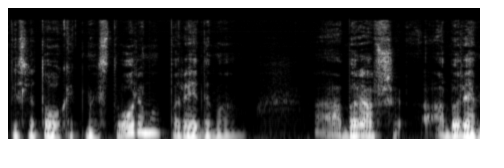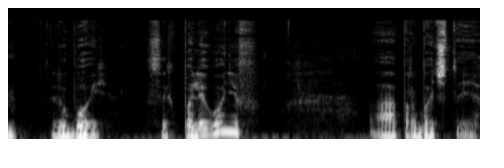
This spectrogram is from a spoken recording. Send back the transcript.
Після того, як ми створимо, перейдемо, обиравши, оберемо будь-який цих полігонів. А пробачте,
